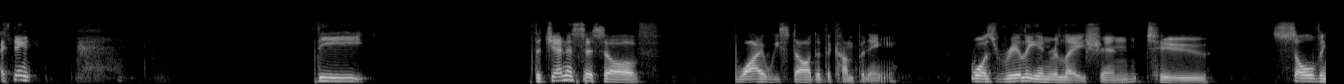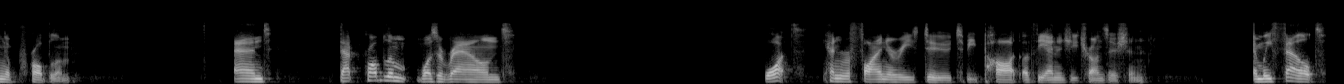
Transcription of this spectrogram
I think the the genesis of why we started the company was really in relation to solving a problem. And that problem was around what can refineries do to be part of the energy transition? And we felt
